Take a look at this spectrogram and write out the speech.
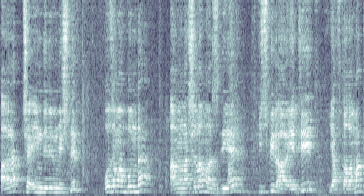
Arapça indirilmiştir, o zaman bunda anlaşılamaz diye hiçbir ayeti yaftalamak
